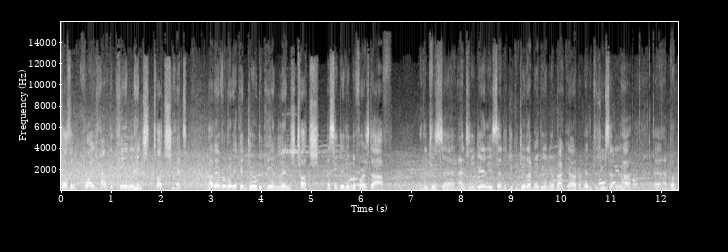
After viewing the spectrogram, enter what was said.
Doesn't quite have the Cian Lynch touch yet. Not everybody can do the Cian Lynch touch as he did in the first half. I think it was uh, Anthony Daly said that you could do that maybe in your backyard, or maybe it was you said it, uh, but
